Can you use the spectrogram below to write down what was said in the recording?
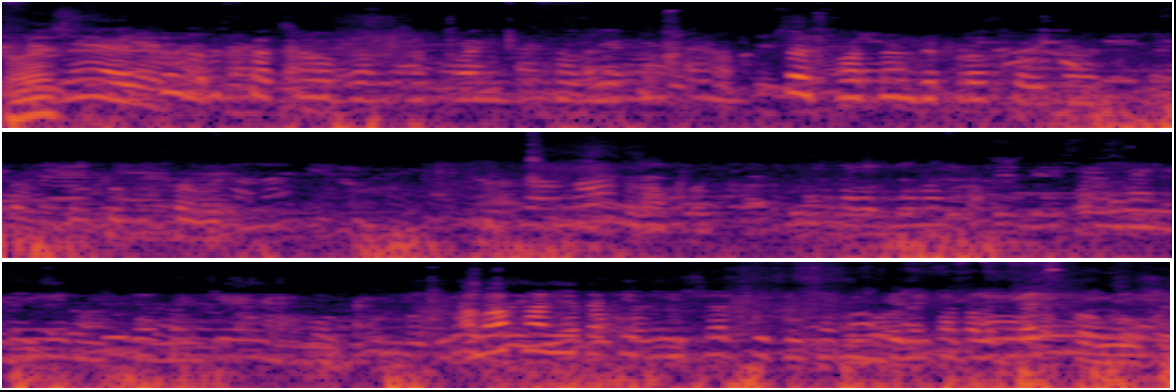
To jest? Nie, to wystarczyłoby, że pani przeszła tędy prosto i tam jest przystanek autobusowy. A ma Pani takie t-shirty, to jest jakiś wielka, bez kołnierzy.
